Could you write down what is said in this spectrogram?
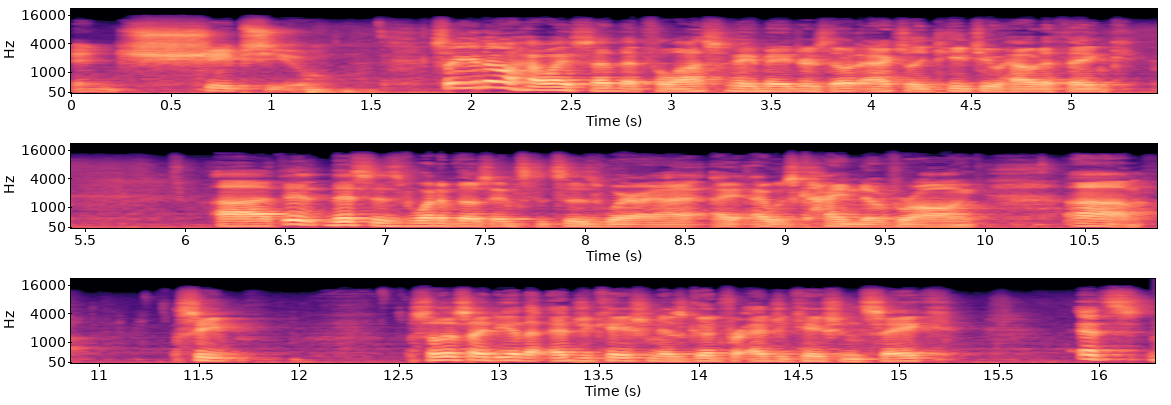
and shapes you. So you know how I said that philosophy majors don't actually teach you how to think. Uh, th- this is one of those instances where I, I, I was kind of wrong. Um, see, so this idea that education is good for education's sake, it's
